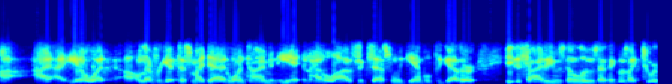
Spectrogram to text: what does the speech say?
I, I, I, you know what? I'll never forget this. My dad one time, and he had a lot of success when we gambled together. He decided he was going to lose. I think it was like two or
